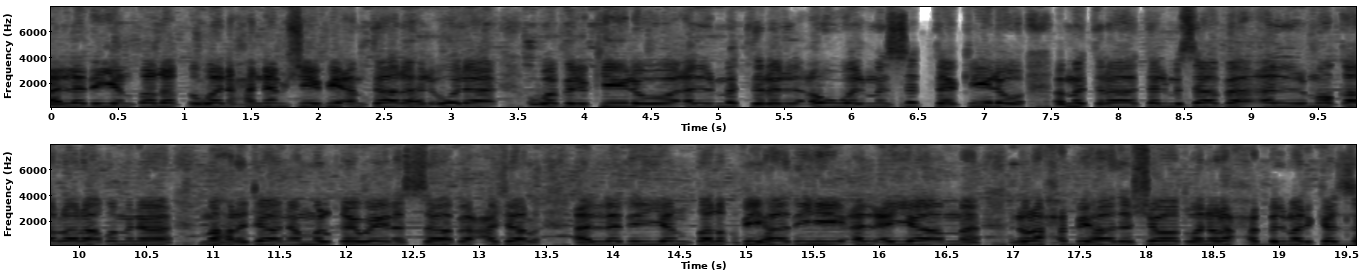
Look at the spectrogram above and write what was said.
الذي ينطلق ونحن نمشي في أمتاره الأولى وفي الكيلو المتر الأول من ستة كيلو مترات المسافة المقررة ضمن مهرجان أم القوين السابع عشر الذي ينطلق في هذه الأيام. نرحب بهذا الشوط ونرحب بالمركز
